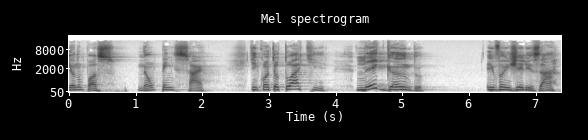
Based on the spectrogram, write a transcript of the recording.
E eu não posso não pensar que enquanto eu estou aqui negando evangelizar,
